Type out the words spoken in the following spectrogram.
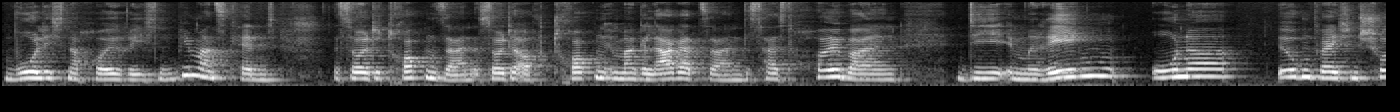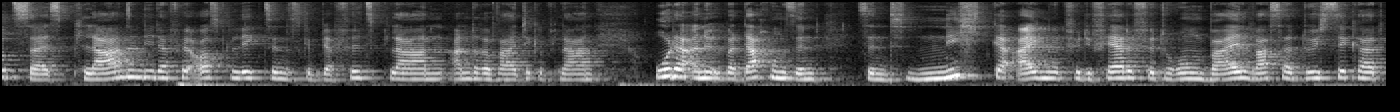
wohlig nach Heu riechen, wie man es kennt. Es sollte trocken sein, es sollte auch trocken immer gelagert sein. Das heißt, Heuballen die im Regen ohne irgendwelchen Schutz, sei es Planen, die dafür ausgelegt sind, es gibt ja Filzplanen, andere weitige Planen, oder eine Überdachung sind, sind nicht geeignet für die Pferdefütterung, weil Wasser durchsickert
